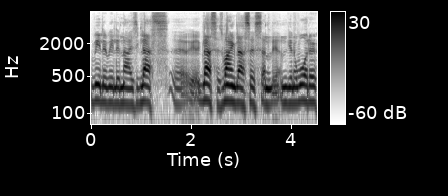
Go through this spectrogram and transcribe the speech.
really really nice glass uh, glasses, wine glasses, and, and, you know water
